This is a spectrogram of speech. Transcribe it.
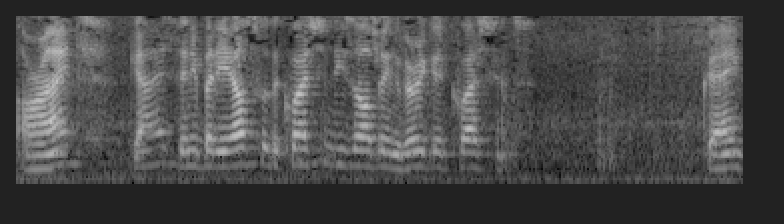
All right, guys. Anybody else with a question? These all being very good questions. Okay.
